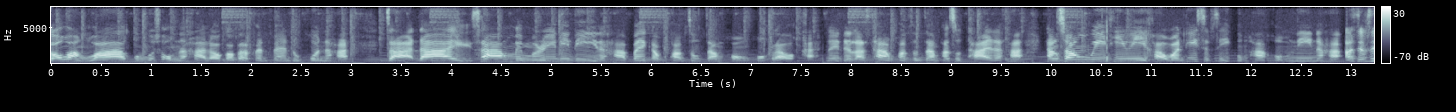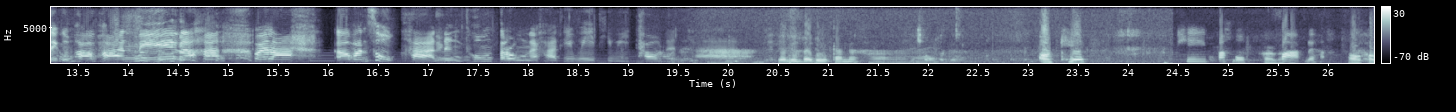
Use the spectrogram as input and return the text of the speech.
ก็หวังว่าคุณผู้ชมนะคะ แล้วก็แบบแฟนๆ ทุกคนนะคะ จะได้สร้างเมมโมรีดีๆ นะคะ ไปกับความทรงจำของพวกเราค่ะ ใน The Last Time ความทรงจำครั้งสุดท้ายนะคะ ทางช่อง VTV ค่ะ วันที่ 14 กุมภาคมนี้นะคะอะ14 กุมภาพันธ์นี้นะคะ เวลาเอ่อวันศุกร์ค่ะ1ทุ่มตรงนะคะที่ VTV เท่านั้นค่ะ อย่าลืมไปดูกันนะคะ โอเค พี่ปะกบเอาละฝากด้วยค่ะ เอาเขา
